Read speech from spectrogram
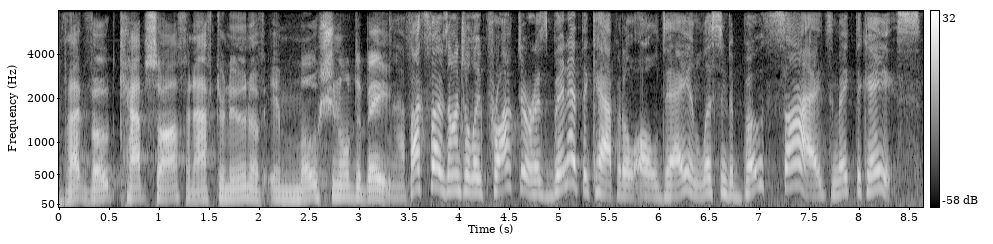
That vote caps off an afternoon of emotional debate. Now, Fox 5's Aungelique Proctor has been at the Capitol all day and listened to both sides make the case.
